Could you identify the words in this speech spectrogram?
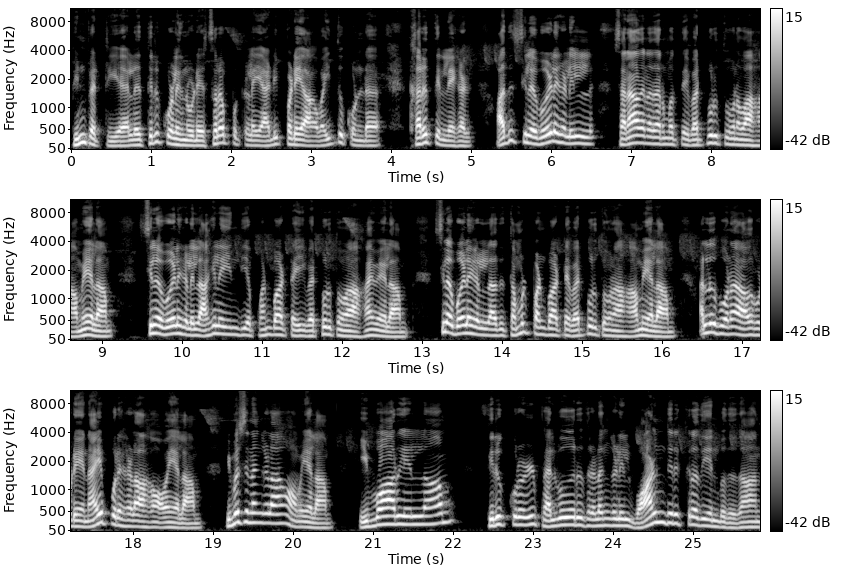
பின்பற்றிய அல்லது திருக்குறளினுடைய சிறப்புகளை அடிப்படையாக வைத்துக்கொண்ட கருத்து நிலைகள். அது சில வேளைகளில் சனாதன தர்மத்தை வற்புறுத்துவனவாக அமையலாம். சில வேளைகளில் அகில இந்திய பண்பாட்டை வற்புறுத்துவனாக அமையலாம். சில வேளைகளில் அது தமிழ் பண்பாட்டை வற்புறுத்துவனாக அமையலாம். அல்லது போனால் அவர்களுடைய நயப்புரைகளாக அமையலாம். விமர்சனங்களாக அமையலாம். இவ்வாறு எல்லாம் திருக்குறள் பல்வேறு தளங்களில் வாழ்ந்திருக்கிறது என்பதுதான்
